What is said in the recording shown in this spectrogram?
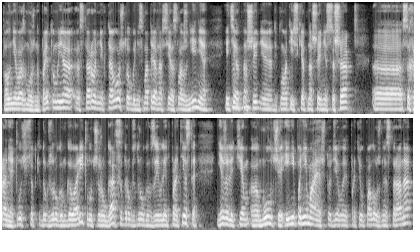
вполне возможно. Поэтому я сторонник того, чтобы, несмотря на все осложнения, эти угу. отношения, дипломатические отношения США Э, сохранять. Лучше все-таки друг с другом говорить, лучше ругаться друг с другом, заявлять протесты, нежели чем э, молча и не понимая, что делает противоположная сторона,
